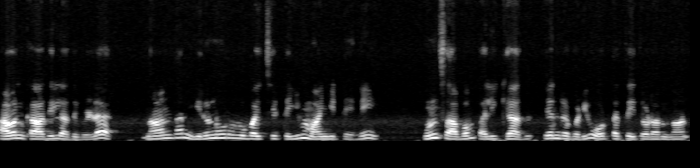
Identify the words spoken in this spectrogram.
அவன் காதில் அது விழ நான் தான் இருநூறு ரூபாய் சீட்டையும் வாங்கிட்டேனே உன் சாபம் பலிக்காது என்றபடி ஓட்டத்தை தொடர்ந்தான்.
